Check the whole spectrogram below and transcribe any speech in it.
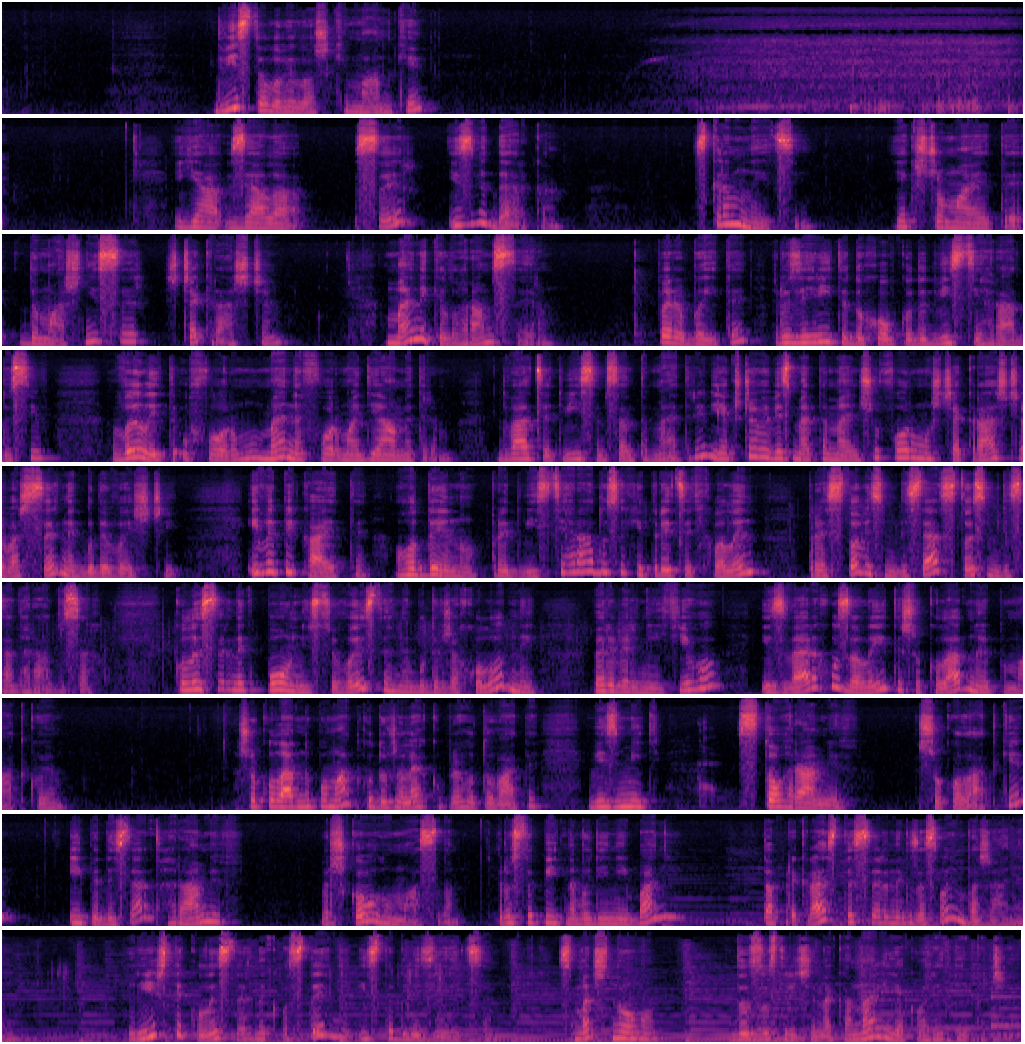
2 столові ложки манки, я взяла сир із відерка, з крамниці. Якщо маєте домашній сир, ще краще. У мене кілограм сиру. Перебийте, розігрійте духовку до 200 градусів, вилийте у форму. У мене форма діаметром 28 см. Якщо ви візьмете меншу форму, ще краще, ваш сирник буде вищий. І випікайте годину при 200 градусах і 30 хвилин при 180-170 градусах. Коли сирник повністю вистигне, буде вже холодний, переверніть його і зверху залийте шоколадною помадкою. Шоколадну помадку дуже легко приготувати. Візьміть 100 грамів шоколадки і 50 грамів вершкового масла. Розтопіть на водяній бані та прикрасьте сирник за своїм бажанням. Ріжте, коли сирник остигне і стабілізується. Смачного! До зустрічі на каналі Як варити і пече.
